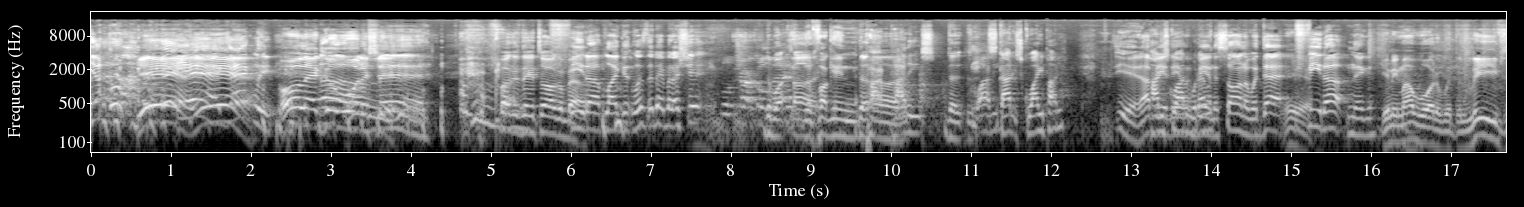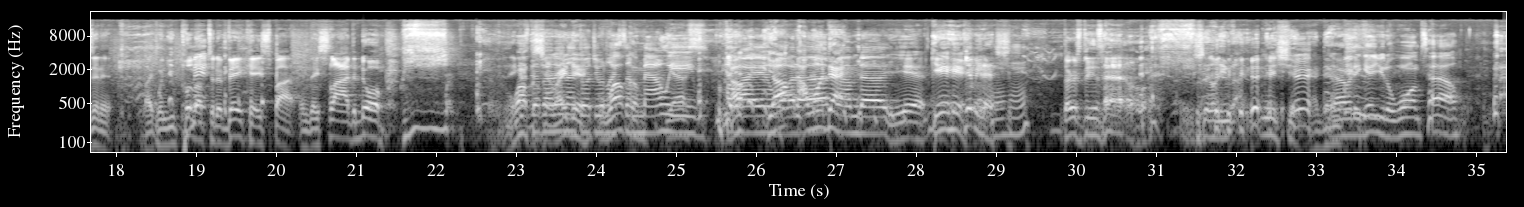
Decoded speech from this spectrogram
Yeah, yeah, yeah, exactly. All that good Oh, water shit. man. fuck is they talking about? Beat up like it- what's the name of that shit? The what? Uh, the fucking the pot, uh, potties. the Scotty squatty potty. Yeah, I Potty be, squad or there, be in the sauna with that. Yeah. Feet up, nigga. Give me my water with the leaves in it. Like when you pull up to the vacay spot and they slide the door. Walk that shit right there. you would like some Maui Yes. Hawaiian Yup, water I want that. from the- yeah. Get here. Give me that shit. Mm-hmm. Thirsty as hell. Shit don't even. Give me this shit. They goddamn. already gave you the warm towel.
